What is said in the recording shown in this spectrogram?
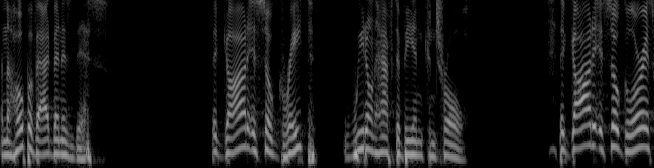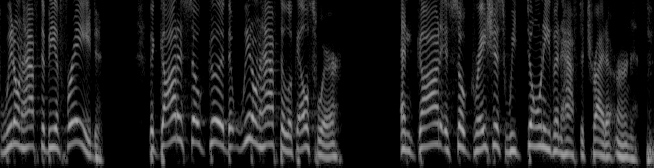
And the hope of Advent is this that God is so great, we don't have to be in control. That God is so glorious, we don't have to be afraid. That God is so good that we don't have to look elsewhere. And God is so gracious, we don't even have to try to earn it.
